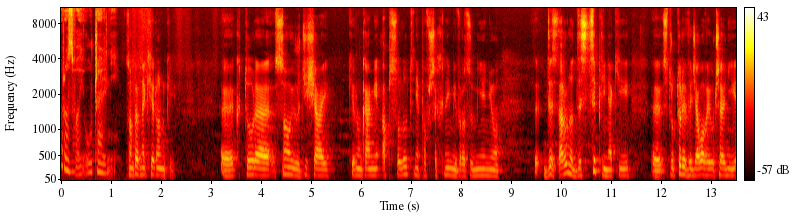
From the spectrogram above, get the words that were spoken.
rozwoju uczelni. Są pewne kierunki, y, które są już dzisiaj kierunkami absolutnie powszechnymi w rozumieniu y, zarówno dyscyplin, jak i y, struktury wydziałowej uczelni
